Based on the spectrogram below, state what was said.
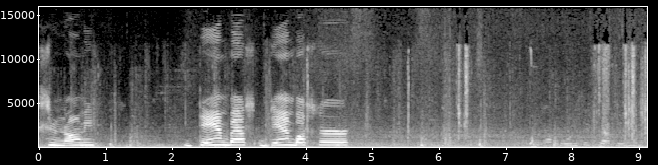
tsunami, dam bas, dam buster? I got 46 seconds.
